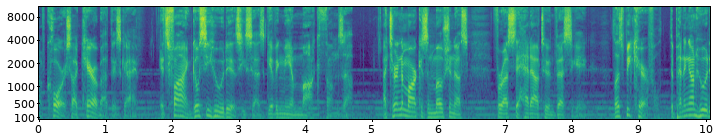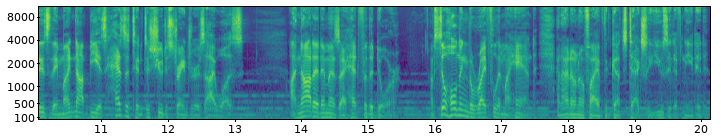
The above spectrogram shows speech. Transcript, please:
Of course, I care about this guy. It's fine, go see who it is, he says, giving me a mock thumbs up. I turn to Marcus and motion us for us to head out to investigate. Let's be careful. Depending on who it is, they might not be as hesitant to shoot a stranger as I was. I nod at him as I head for the door. I'm still holding the rifle in my hand, and I don't know if I have the guts to actually use it if needed.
